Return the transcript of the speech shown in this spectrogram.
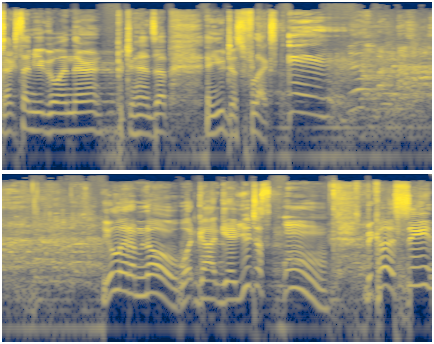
Next time you go in there, put your hands up, and you just flex. You let them know what God gave you. Just, mm. Because, see,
